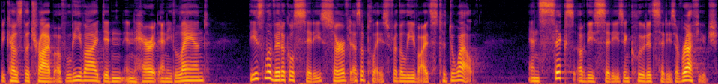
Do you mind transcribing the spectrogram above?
Because the tribe of Levi didn't inherit any land, these Levitical cities served as a place for the Levites to dwell. And six of these cities included cities of refuge.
